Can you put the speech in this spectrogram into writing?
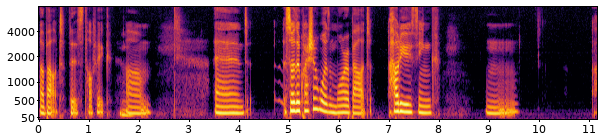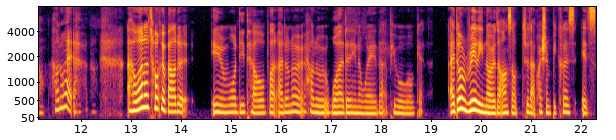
about this topic. Um, and so the question was more about how do you think, mm, um, how do I, I want to talk about it in more detail, but I don't know how to word it in a way that people will get. I don't really know the answer to that question because it's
